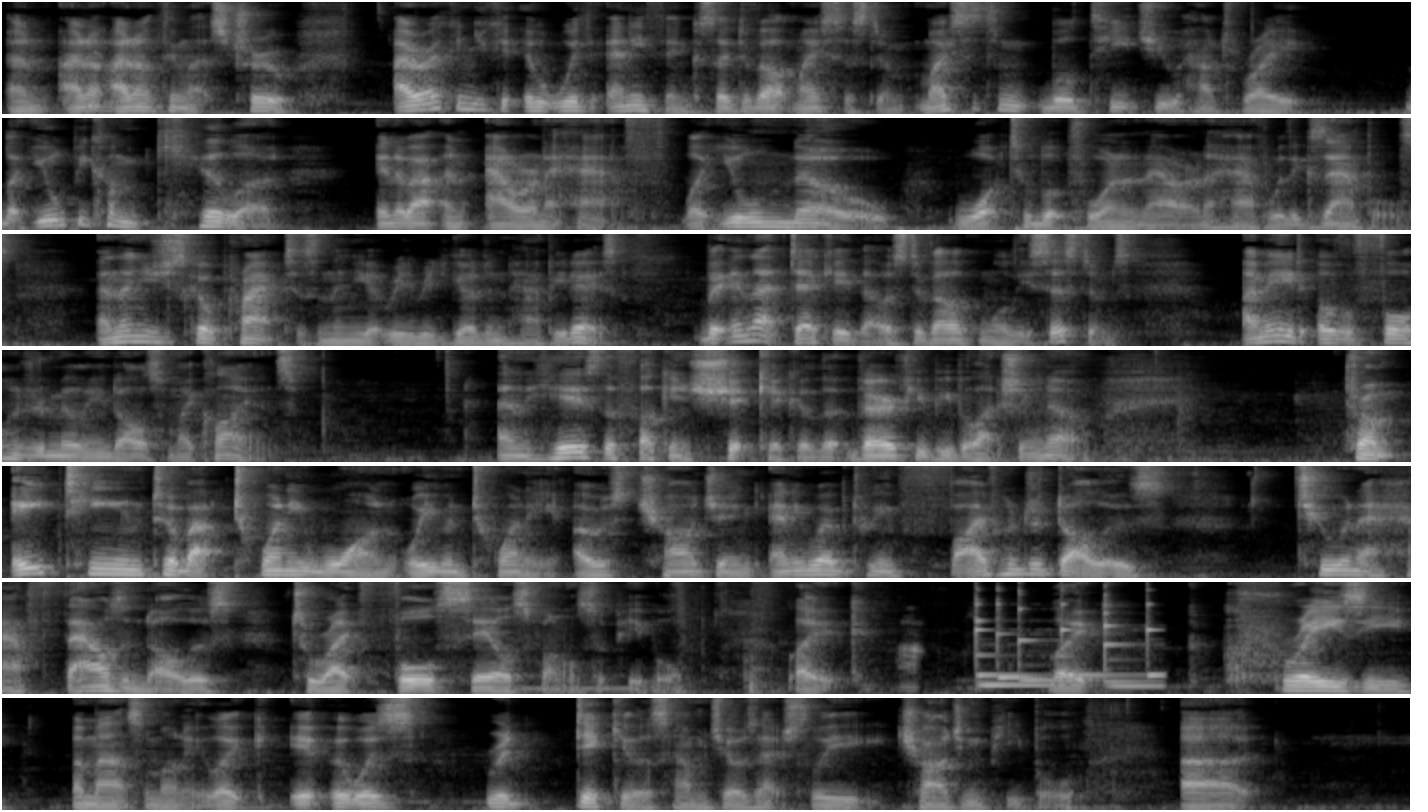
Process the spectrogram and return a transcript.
And I don't, I don't think that's true. I reckon you could uh, with anything because I developed my system. My system will teach you how to write. Like you'll become killer in about an hour and a half. Like you'll know what to look for in an hour and a half with examples. And then you just go practice and then you get really, really good in happy days. But in that decade that I was developing all these systems, I made over $400 million for my clients. And here's the fucking shit kicker that very few people actually know. From 18 to about 21 or even 20, I was charging anywhere between $500, $2,500 to write full sales funnels for people. Like, like crazy amounts of money. Like, it, it was ridiculous how much I was actually charging people uh,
